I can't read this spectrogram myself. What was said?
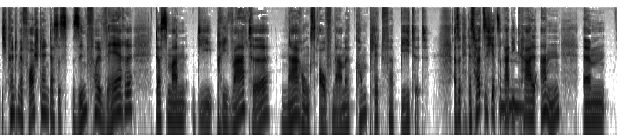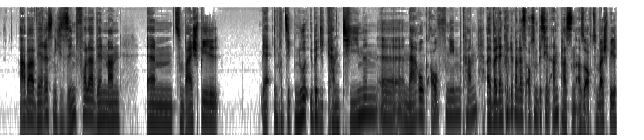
ich könnte mir vorstellen, dass es sinnvoll wäre, dass man die private Nahrungsaufnahme komplett verbietet. Also das hört sich jetzt mhm. radikal an, ähm, aber wäre es nicht sinnvoller, wenn man ähm, zum Beispiel ja im Prinzip nur über die Kantinen äh, Nahrung aufnehmen kann, also, weil dann könnte man das auch so ein bisschen anpassen. Also auch zum Beispiel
